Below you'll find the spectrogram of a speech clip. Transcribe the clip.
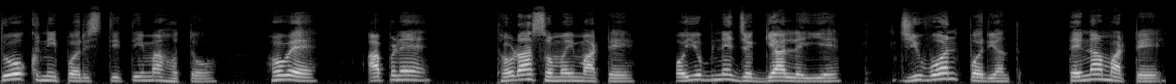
દુઃખની પરિસ્થિતિમાં હતો. હવે આપણે થોડા સમય માટે અયુબને જગ્યા લઈએ, જીવન પર્યંત. તેના માટે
